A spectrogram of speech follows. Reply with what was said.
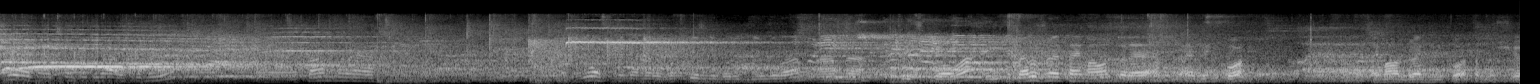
ще одна побудуває собою. Там е, восьмий номер в активній боротьбі була Анна Крючкова. І тепер уже тайм-аут бере бере Гринько. Е, Тайм-аут тому що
